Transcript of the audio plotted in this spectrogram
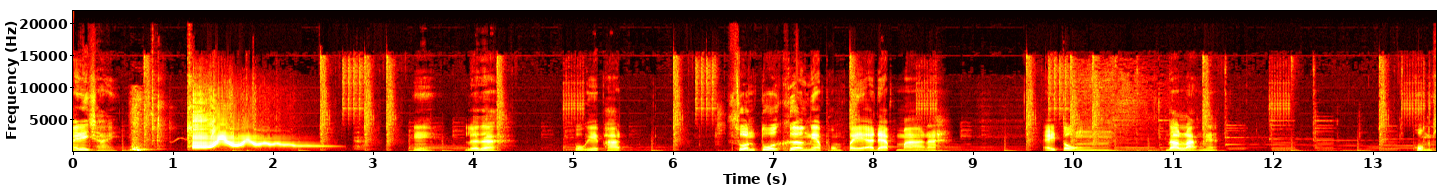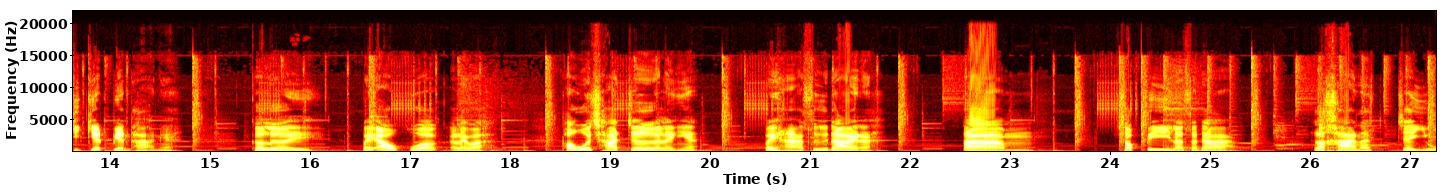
ไม่ได้ใช้ นี่เหลือแต่โปเกพัทส่วนตัวเครื่องเนี่ยผมไปอัดแอปมานะ ไอตรงด้านหลังเนี่ย ผมขี้เกียจเปลี่ยนฐานไง ก็เลยไปเอาพวกอะไรวะ power charger อะไรเงี้ย ไปหาซื้อได้นะ ตาม s h o p e e Lazada ราคาน่าจะอยู่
